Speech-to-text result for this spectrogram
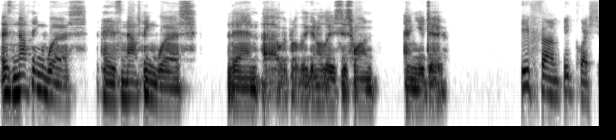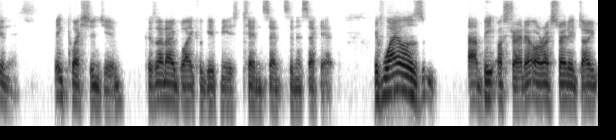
There's nothing worse. There's nothing worse than uh, we're probably going to lose this one, and you do. If um, big question is big question, Jim, because I know Blake will give me his ten cents in a second if Wales uh, beat Australia or Australia don't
